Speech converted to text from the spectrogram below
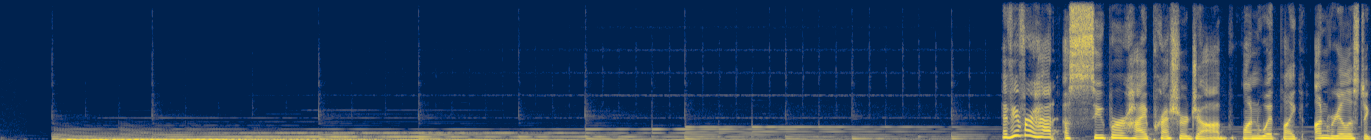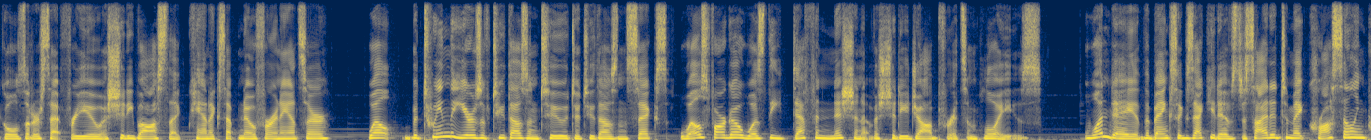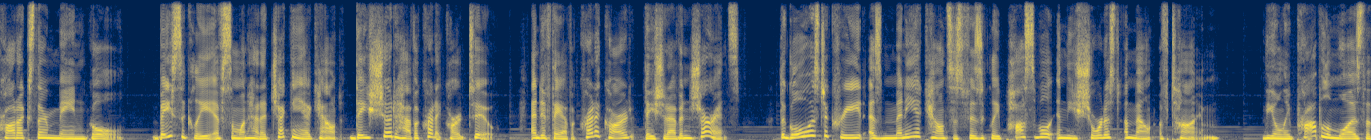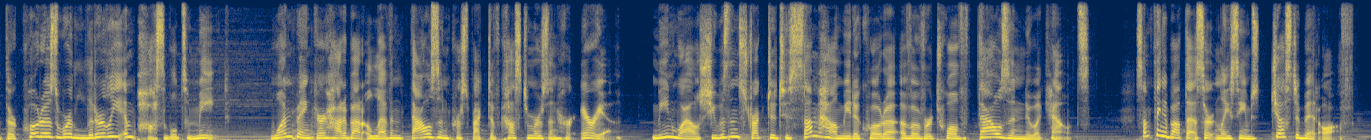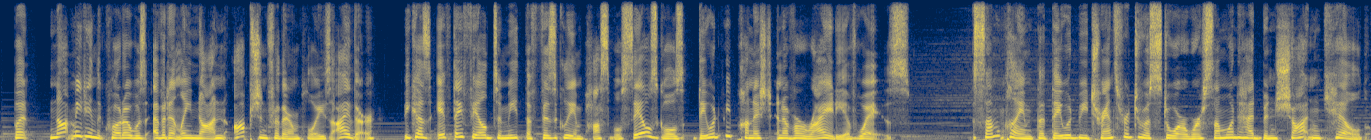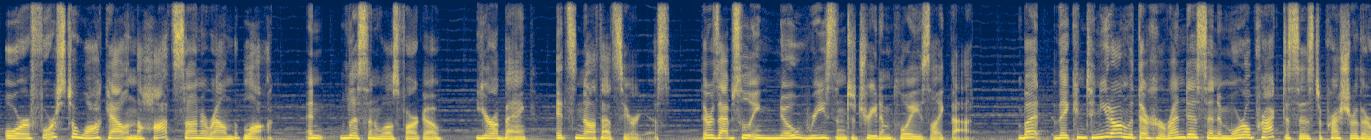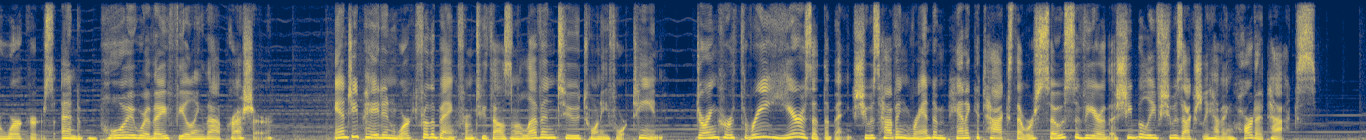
Have you ever had a super high pressure job, one with like unrealistic goals that are set for you, a shitty boss that can't accept no for an answer? Well, between the years of 2002 to 2006, Wells Fargo was the definition of a shitty job for its employees. One day, the bank's executives decided to make cross selling products their main goal. Basically, if someone had a checking account, they should have a credit card too. And if they have a credit card, they should have insurance. The goal was to create as many accounts as physically possible in the shortest amount of time. The only problem was that their quotas were literally impossible to meet. One banker had about 11,000 prospective customers in her area. Meanwhile, she was instructed to somehow meet a quota of over 12,000 new accounts. Something about that certainly seems just a bit off. But not meeting the quota was evidently not an option for their employees either, because if they failed to meet the physically impossible sales goals, they would be punished in a variety of ways. Some claimed that they would be transferred to a store where someone had been shot and killed or forced to walk out in the hot sun around the block. And listen, Wells Fargo, you're a bank. It's not that serious. There was absolutely no reason to treat employees like that. But they continued on with their horrendous and immoral practices to pressure their workers, and boy, were they feeling that pressure. Angie Payden worked for the bank from 2011 to 2014. During her three years at the bank, she was having random panic attacks that were so severe that she believed she was actually having heart attacks.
